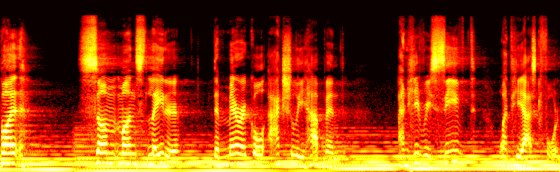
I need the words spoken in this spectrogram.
But some months later, the miracle actually happened and he received what he asked for.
